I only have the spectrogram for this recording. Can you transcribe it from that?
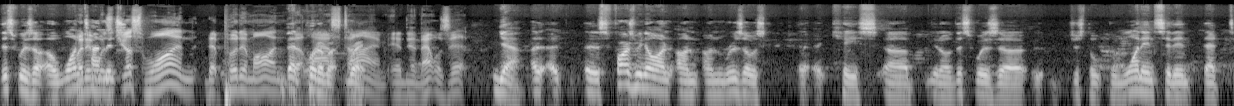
this was a, a one. But it was just one that put him on that, that last him, time, and then that was it. Yeah, uh, uh, as far as we know on on, on Rizzo's uh, case, uh, you know, this was uh, just the, the, one incident that,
